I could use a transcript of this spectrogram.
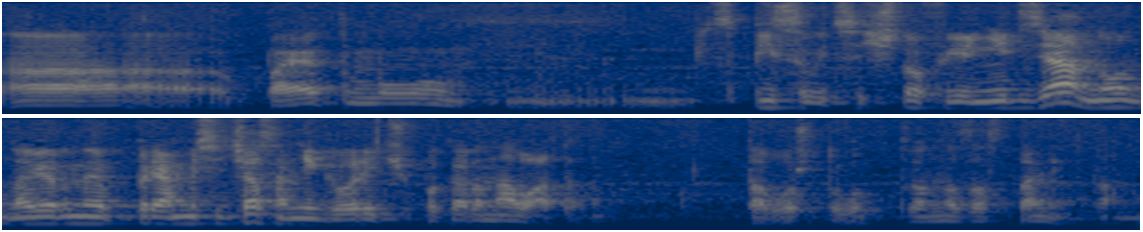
Э, поэтому списывать со счетов ее нельзя, но, наверное, прямо сейчас они говорить что пока рановато. Того, что вот она застанет там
